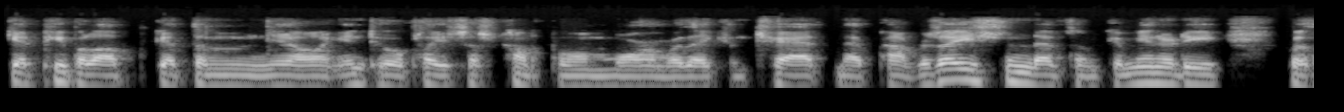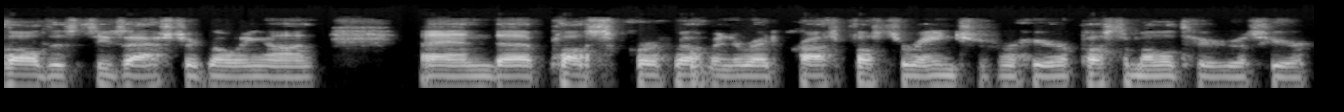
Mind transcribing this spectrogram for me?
get people up, get them, you know, into a place that's comfortable and warm where they can chat and have conversation, have some community with all this disaster going on. And uh, plus, of course, welcoming the Red Cross, plus the Rangers were here, plus the military was here.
